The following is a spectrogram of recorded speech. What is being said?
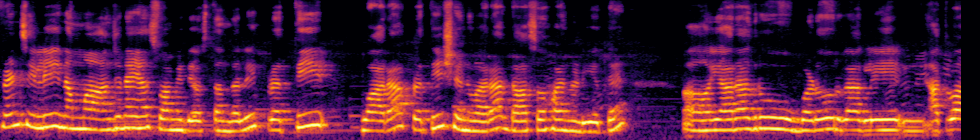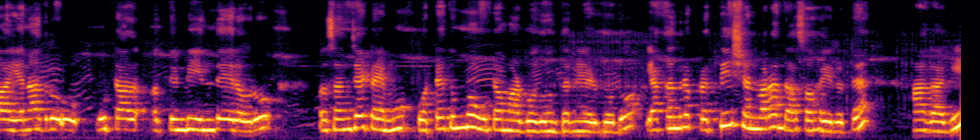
ಫ್ರೆಂಡ್ಸ್ ಇಲ್ಲಿ ನಮ್ಮ ಆಂಜನೇಯ ಸ್ವಾಮಿ ದೇವಸ್ಥಾನದಲ್ಲಿ ಪ್ರತಿ ವಾರ, ಪ್ರತಿ ಶನಿವಾರ ದಾಸೋಹ ನಡೆಯುತ್ತೆ. ಯಾರಾದರೂ ಬಡವ್ರಿಗಾಗಲಿ, ಅಥವಾ ಏನಾದರೂ ಊಟ, ತಿಂಡಿ ಇಲ್ಲದೆ ಇರೋರು, ಸಂಜೆ ಟೈಮು ಹೊಟ್ಟೆ ತುಂಬ ಊಟ ಮಾಡ್ಬೋದು ಅಂತಲೇ ಹೇಳ್ಬೋದು. ಯಾಕಂದರೆ ಪ್ರತಿ ಶನಿವಾರ ದಾಸೋಹ ಇರುತ್ತೆ. ಹಾಗಾಗಿ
